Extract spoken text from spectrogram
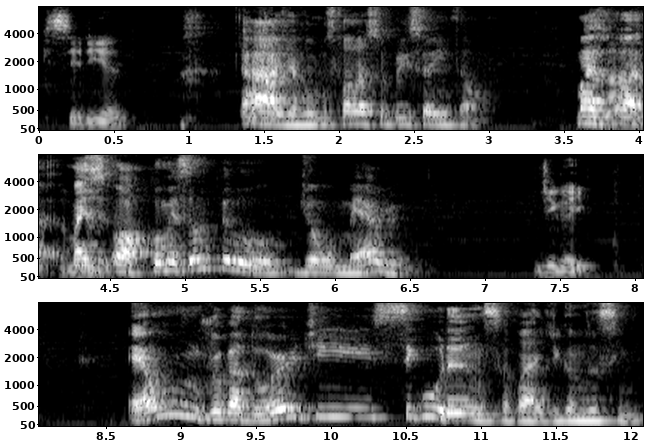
que seria... Ah, já vamos falar sobre isso aí então. Mas, Ah, ó, mas ó, começando pelo John Merrill, Diga aí. É um jogador de segurança, vai, digamos assim.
